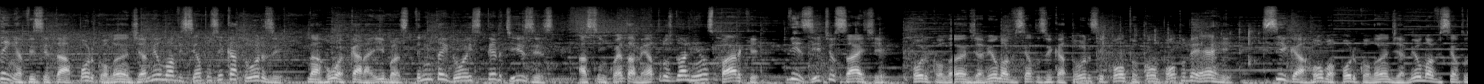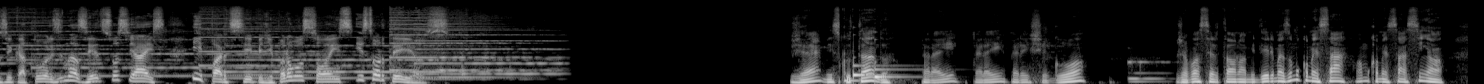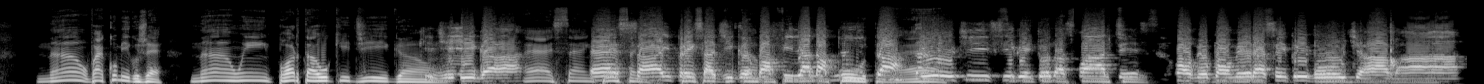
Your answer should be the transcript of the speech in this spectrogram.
Venha visitar Porcolândia 1914, na rua Caraíbas 32, Pertizes, a 50 metros do Allianz Parque. Visite o site porcolândia1914.com.br. Siga arroba Porcolândia 1914 nas redes sociais e participe de promoções e sorteios. Já? Me escutando? Peraí, peraí, peraí, chegou. Já vou acertar o nome dele, mas vamos começar. Vamos começar assim, ó. Não, vai comigo, Jé. Não importa o que digam. Que diga. Essa imprensa, Essa imprensa de gamba, filha da puta. é. Eu te sigo em todas as partes. Ó, meu Palmeiras sempre vou te amar.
